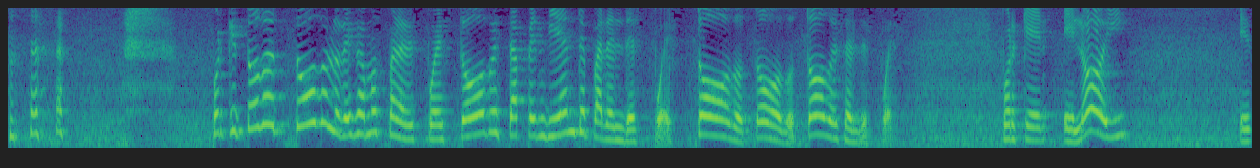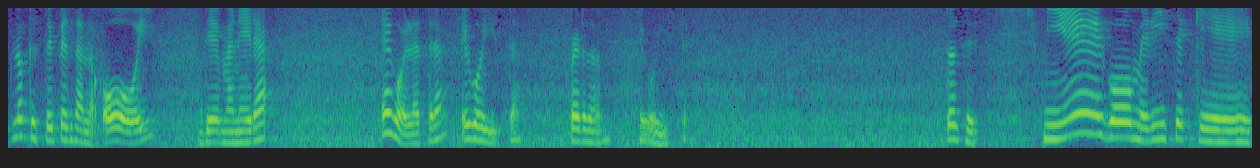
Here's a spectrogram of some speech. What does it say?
Porque todo, todo lo dejamos para después, todo está pendiente para el después, todo, todo, todo es el después. Porque el hoy es lo que estoy pensando hoy de manera ególatra, egoísta, perdón, egoísta. Entonces, mi ego me dice que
